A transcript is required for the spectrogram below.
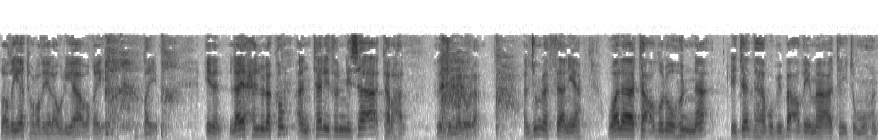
ورضيت ورضي الأولياء وغيرها طيب. إذا لا يحل لكم أن ترثوا النساء كرها. هذه الجملة الأولى. الجملة الثانية ولا تعضلوهن لتذهبوا ببعض ما أتيتموهن.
